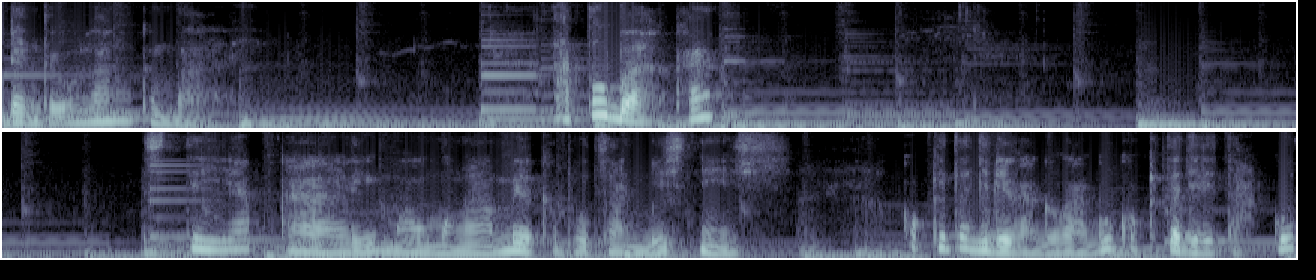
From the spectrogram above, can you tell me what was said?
dan terulang kembali atau bahkan setiap kali mau mengambil keputusan bisnis kok kita jadi ragu-ragu, kok kita jadi takut,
